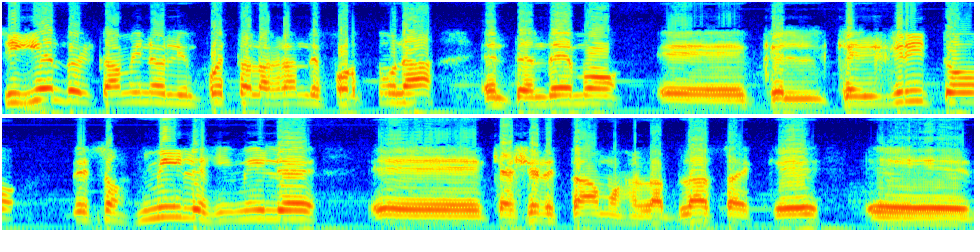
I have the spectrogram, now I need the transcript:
siguiendo el camino del impuesto a las grandes fortunas, entendemos eh, que, el, grito de esos miles y miles eh, que ayer estábamos en la plaza es que eh,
